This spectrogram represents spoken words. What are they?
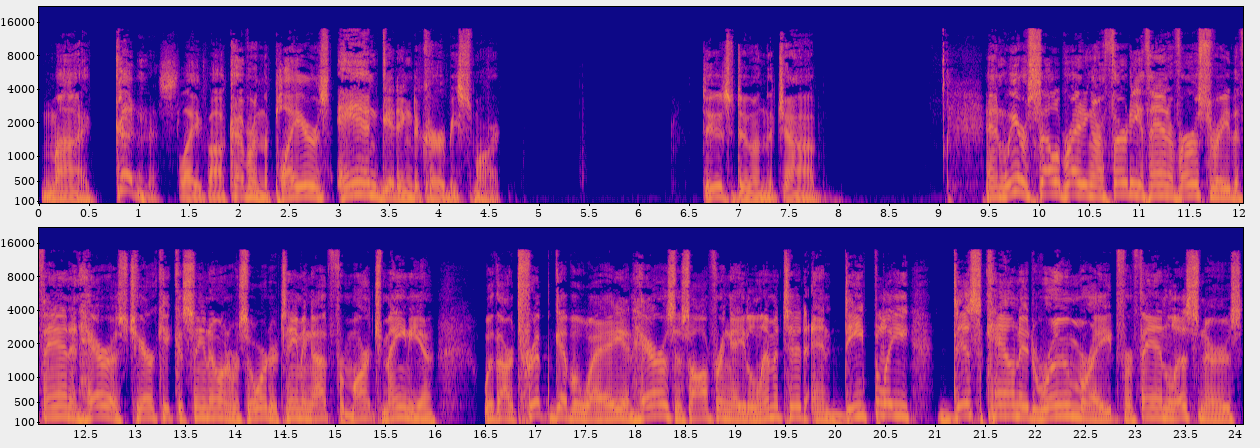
My goodness, Schlabach covering the players and getting to Kirby Smart. Dude's doing the job. And we are celebrating our 30th anniversary. The fan and Harrah's Cherokee Casino and Resort are teaming up for March Mania with our trip giveaway. And Harrah's is offering a limited and deeply discounted room rate for fan listeners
